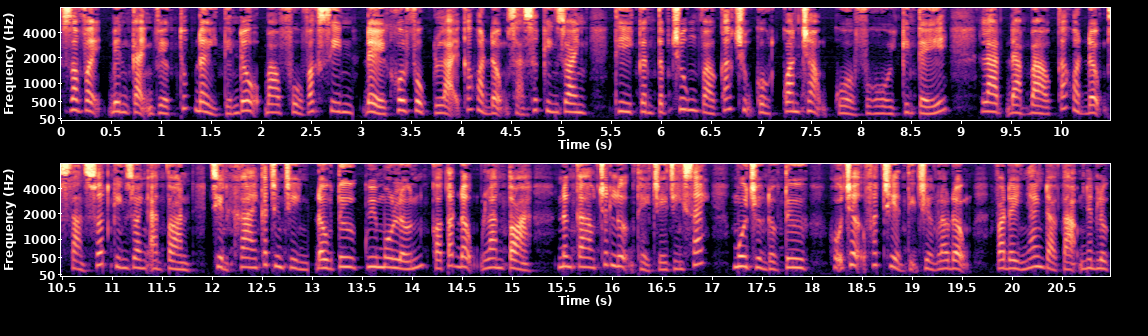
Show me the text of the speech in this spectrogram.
Do vậy, bên cạnh việc thúc đẩy tiến độ bao phủ vaccine để khôi phục lại các hoạt động sản xuất kinh doanh thì cần tập trung vào các trụ cột quan trọng của phục hồi kinh tế là đảm bảo các hoạt động sản xuất kinh doanh an toàn, triển khai các chương trình đầu tư quy mô lớn có tác động lan tỏa, nâng cao chất lượng thể chế chính sách, môi trường đầu tư, hỗ trợ phát triển thị trường lao động và đẩy nhanh đào tạo nhân lực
